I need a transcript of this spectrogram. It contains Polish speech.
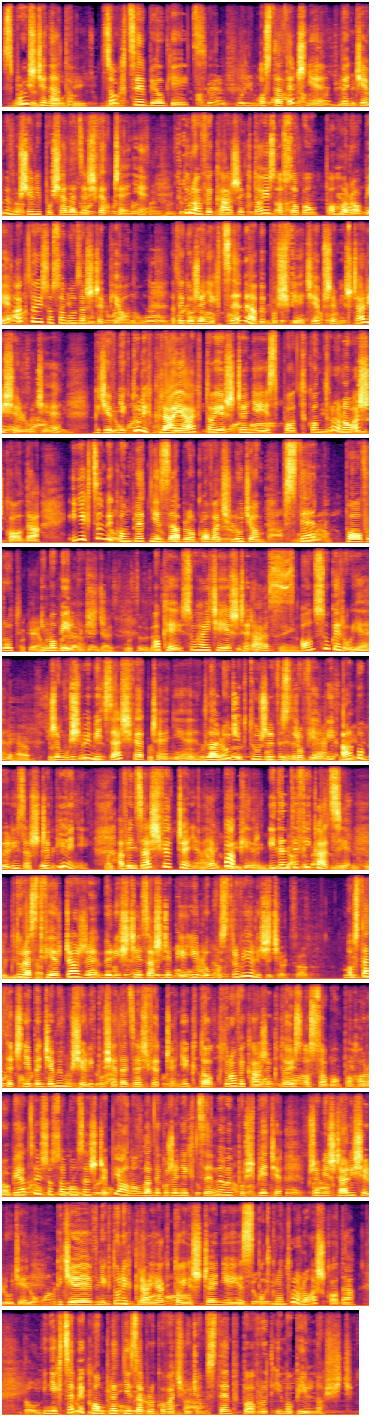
Spójrzcie na to, co chce Bill Gates. Ostatecznie będziemy musieli posiadać zaświadczenie, które wykaże, kto jest osobą po chorobie, a kto jest osobą zaszczepioną. Dlatego, że nie chcemy, aby po świecie przemieszczali się ludzie, gdzie w niektórych krajach to jeszcze nie jest pod kontrolą, a szkoda. I nie chcemy kompletnie zablokować ludziom wstęp, powrót i mobilność. Ok, słuchajcie jeszcze raz. On sugeruje, że musimy mieć zaświadczenie dla ludzi, którzy wyzdrowieli albo byli zaszczepieni. A więc zaświadczenia jak papier, identyfikację, która stwierdza, że byliście zaszczepieni lub wyzdrowieliście. Ostatecznie będziemy musieli posiadać zaświadczenie, kto, które wykaże, kto jest osobą po chorobie, a kto jest osobą zaszczepioną, dlatego że nie chcemy, aby po świecie przemieszczali się ludzie, gdzie w niektórych krajach to jeszcze nie jest pod kontrolą, a szkoda. I nie chcemy kompletnie zablokować ludziom wstęp, powrót i mobilność.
